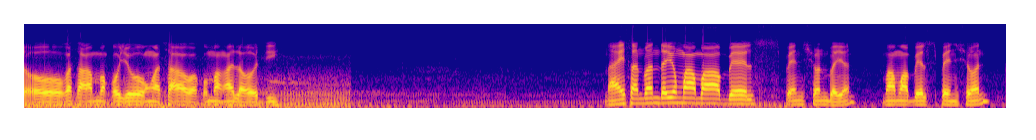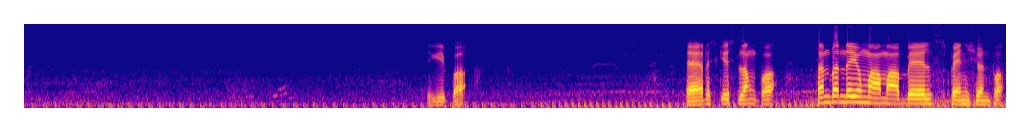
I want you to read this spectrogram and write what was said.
So kasama ko yung asawa ko mga Lodi. Naisan banda yung Mama Bells pension ba yun? Mama Bells pension? Sige pa. Sir, excuse lang po. Saan banda yung Mama Bells pension po?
